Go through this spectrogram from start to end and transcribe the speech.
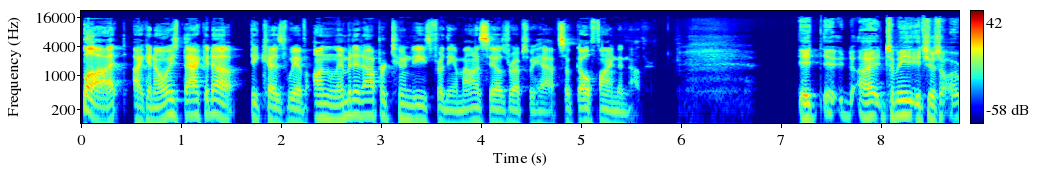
but I can always back it up because we have unlimited opportunities for the amount of sales reps we have. So go find another. It, it I, to me, it's just uh,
